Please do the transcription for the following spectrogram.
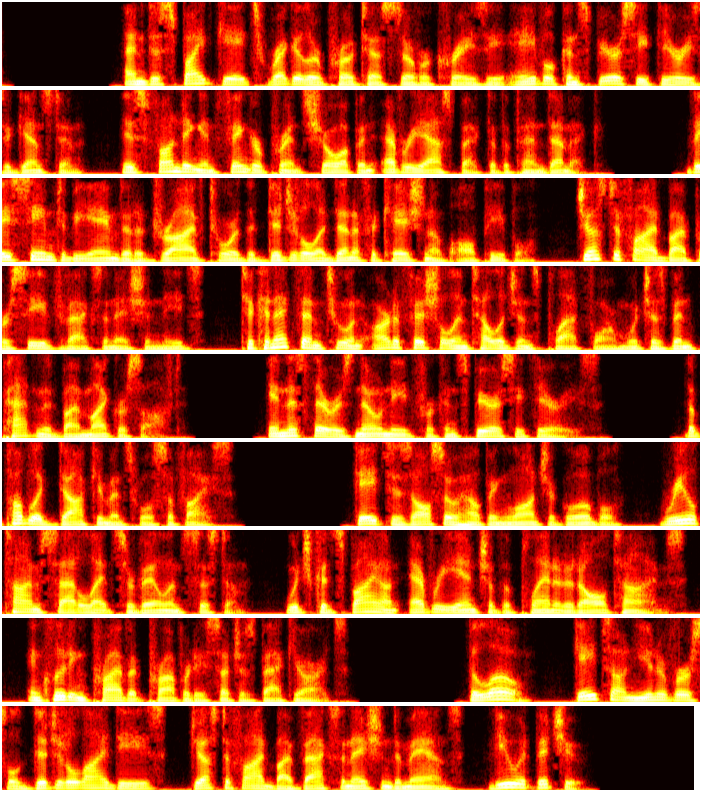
And despite Gates' regular protests over crazy evil conspiracy theories against him, his funding and fingerprints show up in every aspect of the pandemic. They seem to be aimed at a drive toward the digital identification of all people, justified by perceived vaccination needs, to connect them to an artificial intelligence platform which has been patented by Microsoft. In this, there is no need for conspiracy theories. The public documents will suffice. Gates is also helping launch a global, real time satellite surveillance system, which could spy on every inch of the planet at all times, including private property such as backyards. Below, Gates on universal digital IDs, justified by vaccination demands, view at BitChute.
